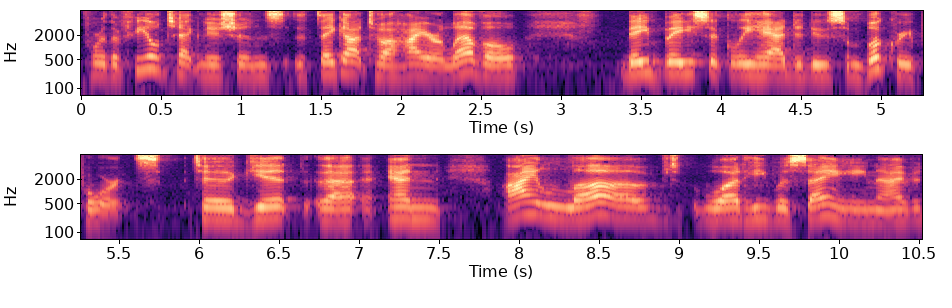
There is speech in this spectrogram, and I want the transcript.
for the field technicians. If they got to a higher level they basically had to do some book reports to get uh, and i loved what he was saying. I,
